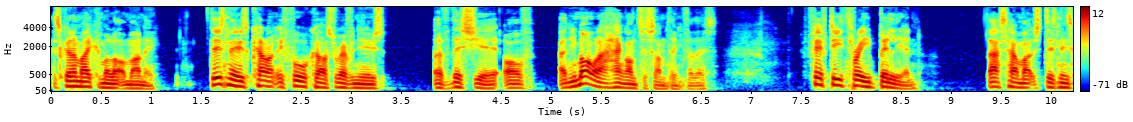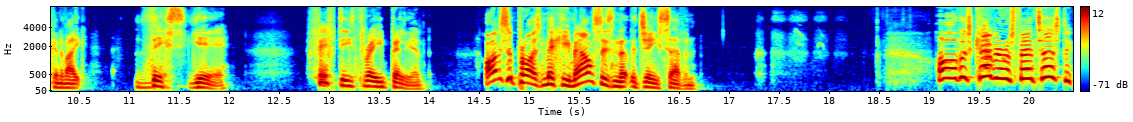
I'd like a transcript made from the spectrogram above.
it's going to make them a lot of money. Disney is currently forecast revenues of this year of, and you might want to hang on to something for this, 53 billion. That's how much Disney's going to make this year. 53 billion. I'm surprised Mickey Mouse isn't at the G7. Oh, this caviar is fantastic.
